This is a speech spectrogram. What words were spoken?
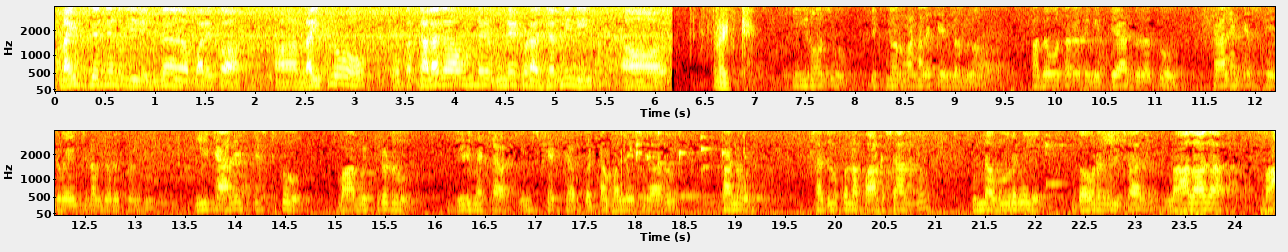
ఫ్లైట్ జర్నీ అనేది నిజంగా వారి యొక్క లైఫ్లో ఒక కలగా ఉండే ఉండేటువంటి ఆ జర్నీని ఆ, రైట్ ఈరోజు బిక్నూర్ మండల కేంద్రంలో పదవ తరగతి విద్యార్థులకు టాలెంట్ టెస్ట్ నిర్వహించడం జరుగుతుంది. ఈ టాలెంట్ టెస్ట్కు మా మిత్రుడు జీడిమెట్ల ఇన్స్పెక్టర్ గడ్డ మల్లేష్ గారు. తను చదువుకున్న పాఠశాలను ఉన్న ఊరిని గౌరవించాలి. నాలాగా మా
